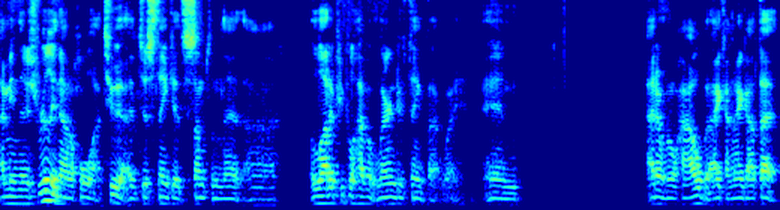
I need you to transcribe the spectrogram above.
I mean there's really not a whole lot to it. I just think it's something that uh, a lot of people haven't learned to think that way. And i don't know how but i kind of got that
